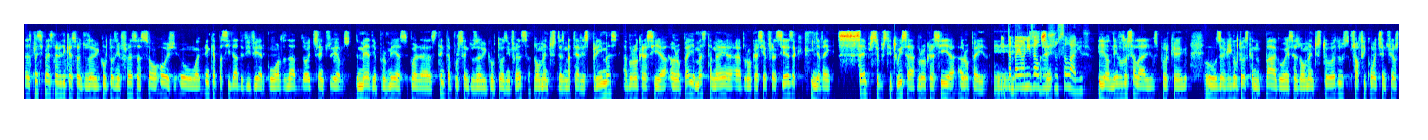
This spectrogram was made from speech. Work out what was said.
As principais reivindicações dos agricultores em França são hoje uma incapacidade de viver com um ordenado de 800 euros de média por mês para 70% dos agricultores em França, aumentos das matérias-primas, a burocracia europeia, mas também a burocracia francesa que ainda vem sempre substituir-se à burocracia europeia. E, e também ao nível dos sim. salários e ao nível dos salários, porque os agricultores que pagam esses aumentos todos só ficam 800 euros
